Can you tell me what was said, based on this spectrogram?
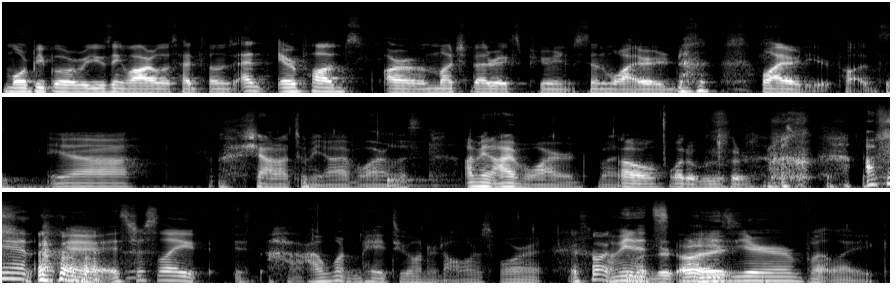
More people were using wireless headphones, and AirPods are a much better experience than wired, wired earpods. Yeah. Shout out to me. I have wireless. I mean, I have wired, but Oh, what a loser! I mean, okay, it's just like it, I wouldn't pay two hundred dollars for it. It's not I mean, it's 200. All right. easier, but like,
